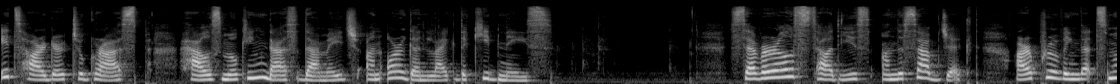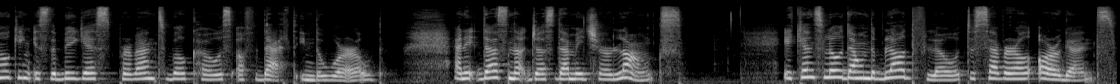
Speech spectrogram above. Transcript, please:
it's harder to grasp how smoking does damage an organ like the kidneys. Several studies on the subject are proving that smoking is the biggest preventable cause of death in the world. And it does not just damage your lungs. It can slow down the blood flow to several organs,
